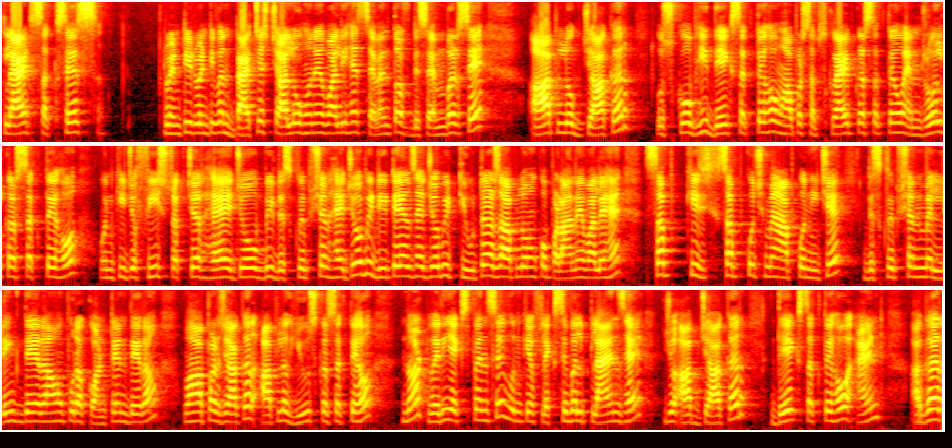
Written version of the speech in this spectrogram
क्लैट सक्सेस 2021 बैचेस चालू होने वाली है सेवेंथ ऑफ़ दिसंबर से। आप लोग जाकर उसको भी देख सकते हो, वहाँ पर सब्सक्राइब कर सकते हो एनरोल कर सकते हो। उनकी जो फ़ीस स्ट्रक्चर है, जो भी डिस्क्रिप्शन है, जो भी डिटेल्स है, जो भी ट्यूटर्स आप लोगों को पढ़ाने वाले हैं, सब की, सब कुछ मैं आपको नीचे डिस्क्रिप्शन में लिंक दे रहा हूँ, पूरा कंटेंट दे रहा हूँ। वहाँ पर जाकर आप लोग यूज़ कर सकते हो। नॉट वेरी एक्सपेंसिव उनके फ्लेक्सिबल प्लान है, जो आप जाकर देख सकते हो एंड अगर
